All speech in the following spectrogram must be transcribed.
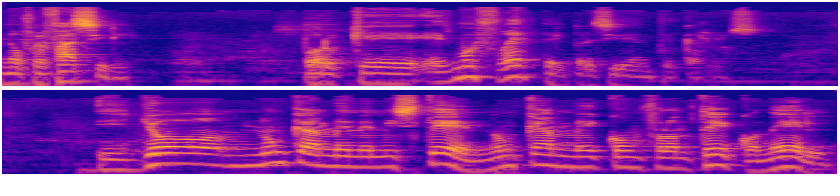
no fue fácil, porque es muy fuerte el presidente, Carlos. Y yo nunca me enemisté, nunca me confronté con él.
